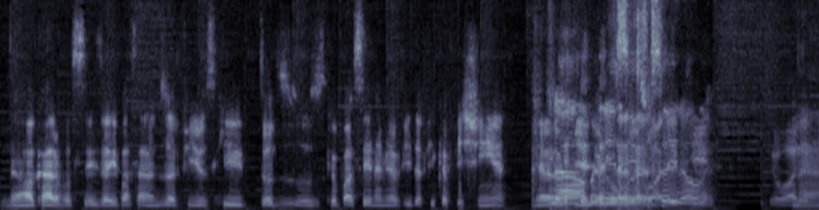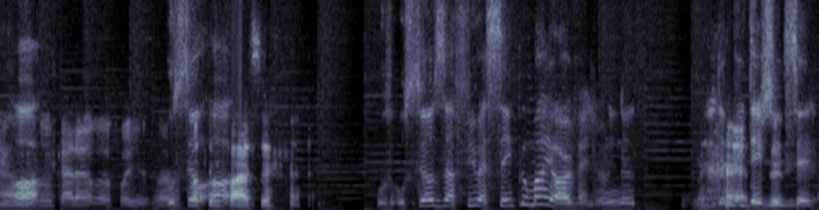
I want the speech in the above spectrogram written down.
Não, cara, vocês aí passaram desafios que todos os que eu passei na minha vida fica fichinha. Eu, não, mas não existe isso aí não, velho. Eu olho não. aqui ó, caramba, foi o seu, ó, fácil. O, o, seu desafio é sempre o maior, velho. Independente é, de ser.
